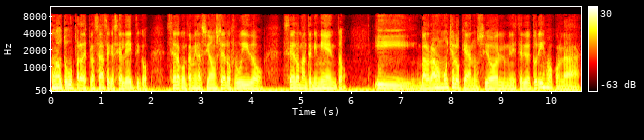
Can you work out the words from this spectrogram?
un autobús para desplazarse que sea eléctrico, cero contaminación, cero ruido, cero mantenimiento. Y valoramos mucho lo que anunció el Ministerio de Turismo con la,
